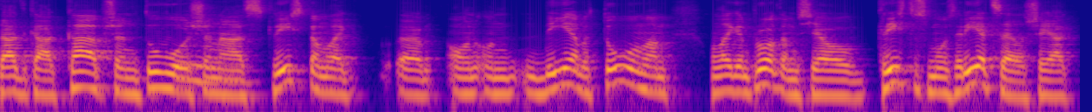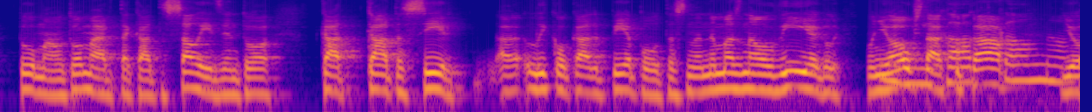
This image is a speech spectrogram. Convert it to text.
tāda kā kāpšana, tuvošanās Kristum lai, uh, un, un Dieva tuvumam. Un, lai gan, protams, jau Kristus mūs ir iecēlis šajā tuvumā, un tomēr tas salīdzina to. Kā, kā tas ir, liko kāda piepūle, tas ne- nemaz nav viegli. Un jo Mm, augstāk tu kāp, jo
